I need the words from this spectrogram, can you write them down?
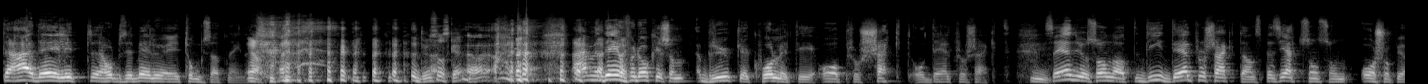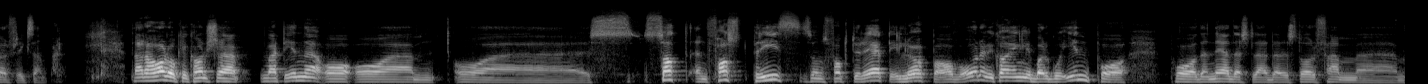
Det her det er litt jeg holdt på å si, det ble jo ei tung setning. Ja. det er du som skrev ja. Nei, men Det er jo for dere som bruker quality og prosjekt og delprosjekt. Så er det jo sånn at de delprosjektene, spesielt sånn som årsoppgjør f.eks. Der har dere kanskje vært inne og, og, og, og eh, satt en fast pris som er fakturert i løpet av året. Vi kan egentlig bare gå inn på, på den nederste der, der det står fem eh,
